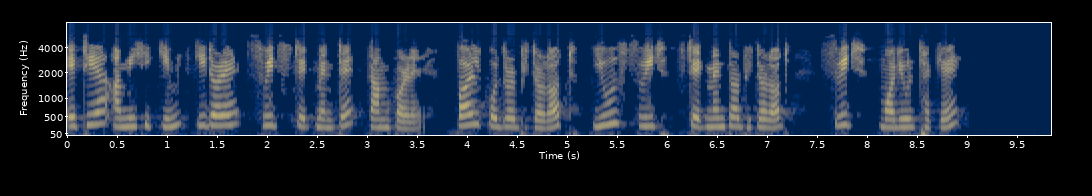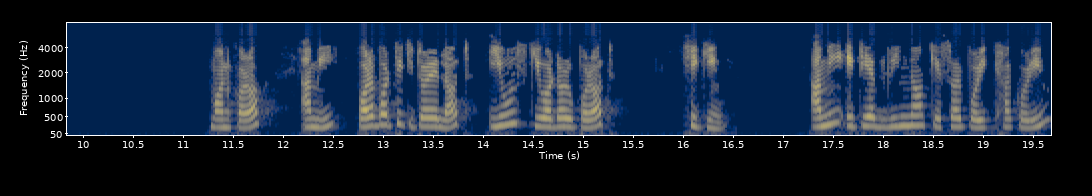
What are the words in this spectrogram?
এতিয়া আমি শিকিম কিদৰে switch statementে কাম কৰে। Perl কোডৰ ভিতৰত use switch statementৰ ভিতৰত switch module থাকে। মন কৰক আমি পৰৱৰ্তী টিউটৰিয়েলত use কিৱৰ্ডৰ ওপৰত শিকিম। আমি এতিয়া বিভিন্ন কেছৰ পৰীক্ষা কৰিম।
